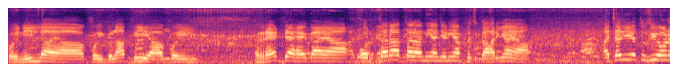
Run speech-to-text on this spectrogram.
ਕੋਈ ਨੀਲਾ ਆ ਕੋਈ ਗੁਲਾਬੀ ਆ ਕੋਈ ਰੈੱਡ ਹੈਗਾ ਆ ਔਰ ਤਰ੍ਹਾਂ ਤਰ੍ਹਾਂ ਦੀਆਂ ਜਿਹੜੀਆਂ ਪਿਚਕਾਰੀਆਂ ਆ ਅੱਛਾ ਜੀ ਇਹ ਤੁਸੀਂ ਹੁਣ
